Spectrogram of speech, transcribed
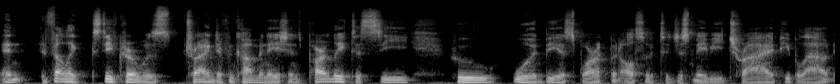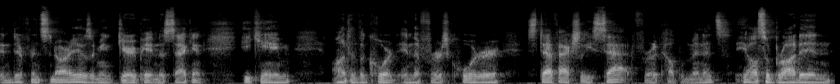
And it felt like Steve Kerr was trying different combinations, partly to see who would be a spark, but also to just maybe try people out in different scenarios. I mean, Gary Payton II, he came onto the court in the first quarter. Steph actually sat for a couple minutes. He also brought in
